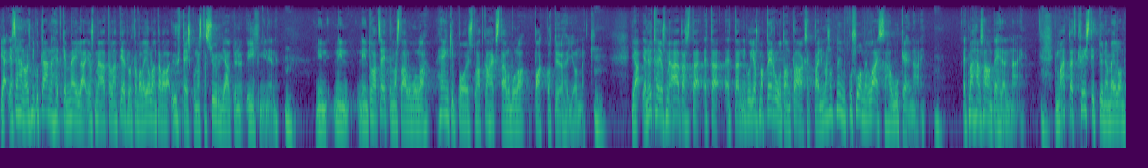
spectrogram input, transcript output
Ja, ja sehän olisi niin kuin tämän hetken meillä, jos me ajatellaan tietyllä tavalla jollain tavalla yhteiskunnasta syrjäytynyt ihminen, mm. Niin, niin, niin 1700-luvulla henki pois, 1800-luvulla pakkotyöhön jonnekin. Mm. Ja, ja nythän jos me ajatellaan sitä, että, että, että niin kuin jos mä peruutan taaksepäin, niin mä sanon, että niin, mutta kun Suomen laissahan lukee näin. Mm. Että mähän saan tehdä näin. Mm. Ja mä ajattelen, että kristittyinä meillä on,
